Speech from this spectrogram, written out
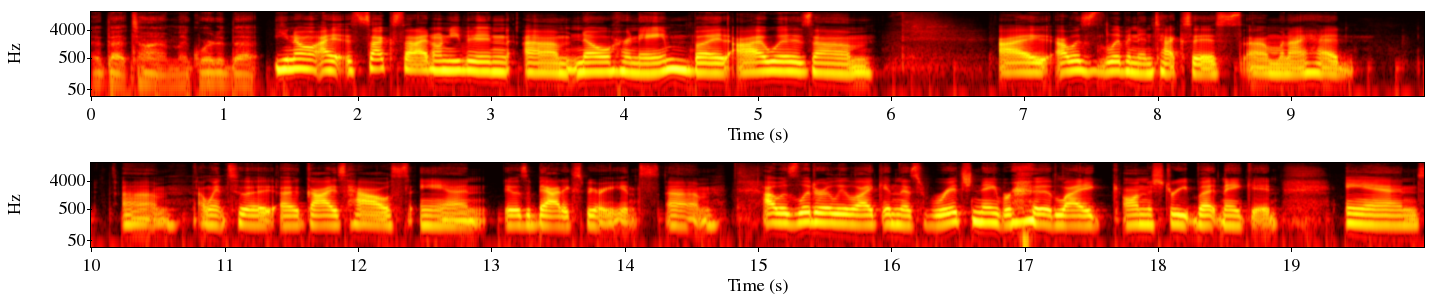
at that time. Like where did that? You know, I, it sucks that I don't even um, know her name, but I was um, I I was living in Texas um, when I had um, I went to a, a, guy's house and it was a bad experience. Um, I was literally like in this rich neighborhood, like on the street, butt naked. And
